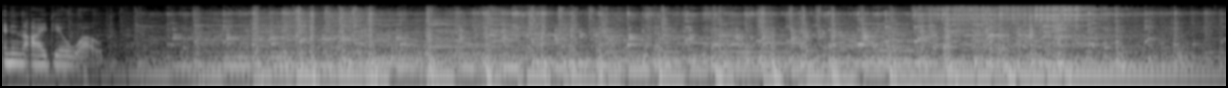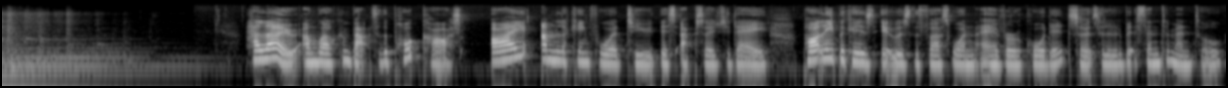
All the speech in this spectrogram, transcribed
in an ideal world. Hello, and welcome back to the podcast. I am looking forward to this episode today, partly because it was the first one I ever recorded, so it's a little bit sentimental,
